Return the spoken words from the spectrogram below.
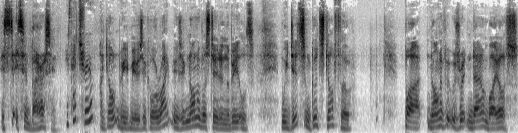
It's, it's embarrassing. Is that true? I don't read music or write music. None of us did in the Beatles. We did some good stuff, though, but none of it was written down by us.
